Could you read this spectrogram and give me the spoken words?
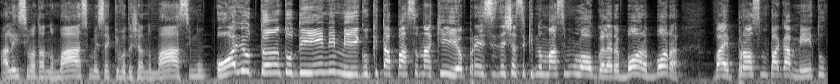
Ali em cima tá no máximo, esse aqui eu vou deixar no máximo. Olha o tanto de inimigo que tá passando aqui. Eu preciso deixar esse aqui no máximo logo, galera. Bora, bora. Vai, próximo pagamento.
